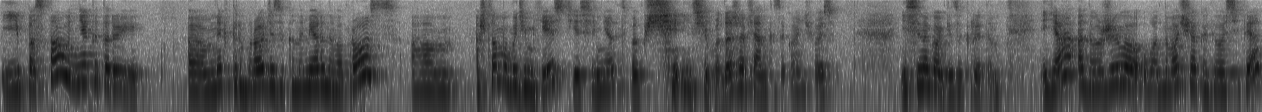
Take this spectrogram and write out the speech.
И поставил некоторый в некотором роде закономерный вопрос, а что мы будем есть, если нет вообще ничего, даже овсянка закончилась, и синагоги закрыты. И я одолжила у одного человека велосипед,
